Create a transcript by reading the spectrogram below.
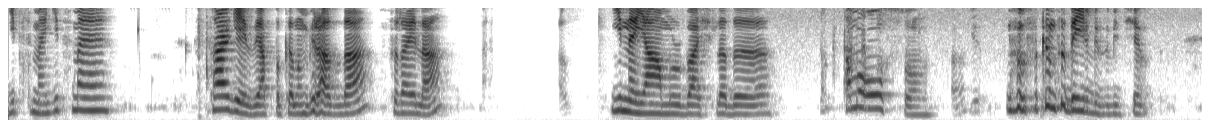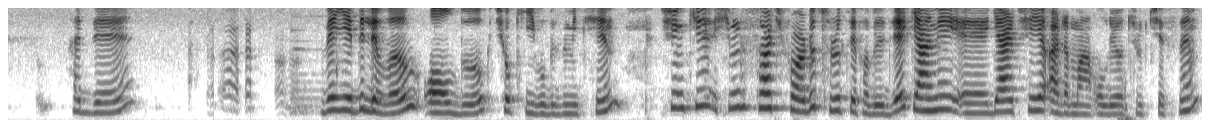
Gitme gitme. Stargaze yap bakalım biraz da sırayla. Yine yağmur başladı. Ama olsun. Sıkıntı değil bizim için. Hadi. Ve 7 level olduk. Çok iyi bu bizim için. Çünkü şimdi search for the truth yapabilecek. Yani e, gerçeği arama oluyor Türkçesi.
